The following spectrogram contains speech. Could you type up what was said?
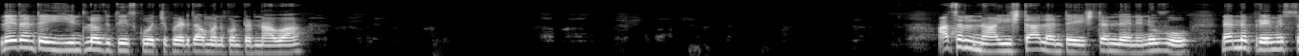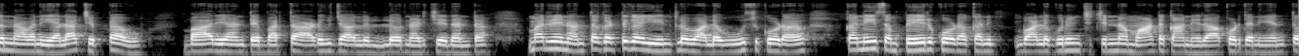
లేదంటే ఈ ఇంట్లోకి తీసుకువచ్చి పెడదామనుకుంటున్నావా? అసలు నా ఇష్టాలంటే ఇష్టం లేని నువ్వు నన్ను ప్రేమిస్తున్నావని ఎలా చెప్పావు? భార్య అంటే భర్త అడుగుజాలలో నడిచేదంట. మరి నేను అంత గట్టిగా ఈ ఇంట్లో వాళ్ళ ఊసి కూడా కనీసం పేరు కూడా కని వాళ్ళ గురించి చిన్న మాట కానీ రాకూడదని ఎంతో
